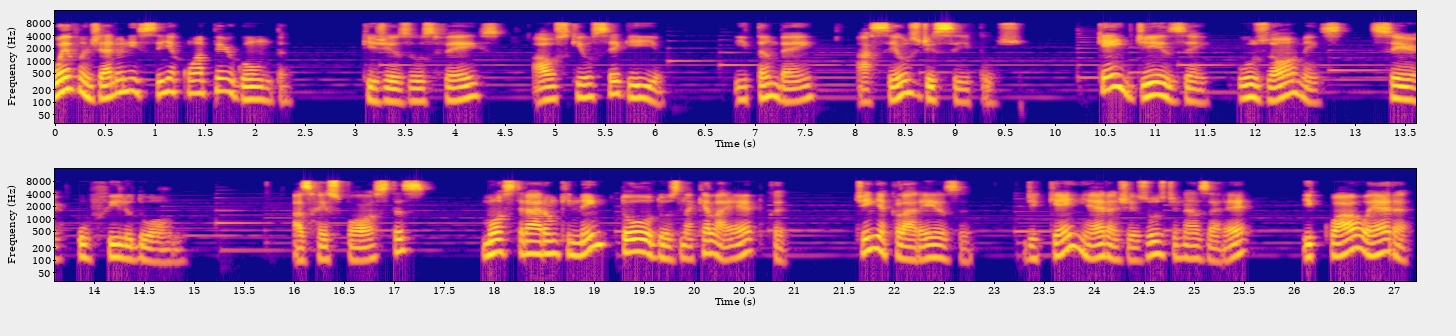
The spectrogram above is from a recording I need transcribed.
O Evangelho inicia com a pergunta que Jesus fez aos que o seguiam e também a seus discípulos: Quem dizem os homens ser o Filho do Homem? As respostas mostraram que nem todos naquela época tinham clareza de quem era Jesus de Nazaré e qual era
